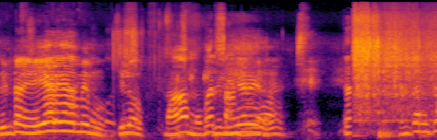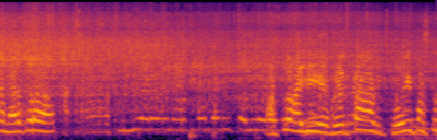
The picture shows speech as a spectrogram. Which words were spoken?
తింటాం వేయాలి కదా మేము. కిలో. మా మొబైల్ ఇంకా ఇంకా నరకురా ఫస్ట్ అది పెడతా పోయి ఫస్ట్.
